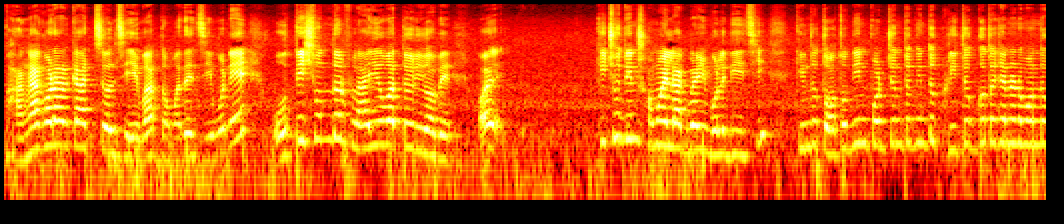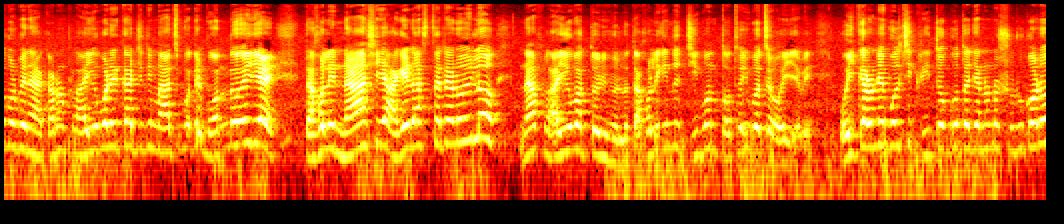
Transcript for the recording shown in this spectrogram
ভাঙা করার কাজ চলছে। এবার তোমাদের জীবনে অতি সুন্দর ফ্লাইওভার তৈরি হবে। কিছুদিন সময় লাগবে, আমি বলে দিয়েছি। কিন্তু ততদিন পর্যন্ত কিন্তু কৃতজ্ঞতা জানানো বন্ধ করবে না। কারণ ফ্লাইওভারের কাজ যদি মাঝপথে বন্ধ হয়ে যায়, তাহলে না সে আগের রাস্তাটা রইল, না ফ্লাইওভার তৈরি হলো তাহলে কিন্তু জীবন ততই বচা হয়ে যাবে। ওই কারণে বলছি কৃতজ্ঞতা জানানো শুরু করো।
